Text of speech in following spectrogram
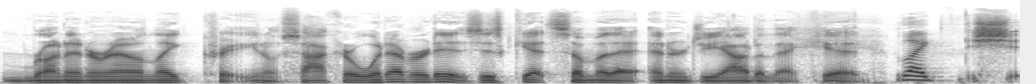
running around like you know soccer whatever it is just get some of that energy out of that kid. Like she,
